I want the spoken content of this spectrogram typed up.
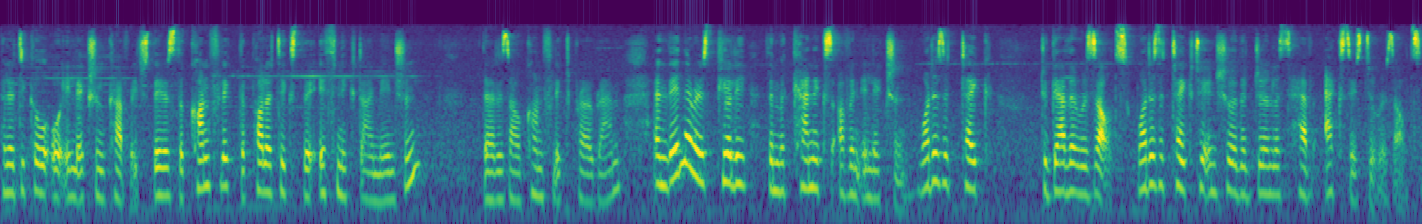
political or election coverage. There is the conflict, the politics, the ethnic dimension. That is our conflict program. And then there is purely the mechanics of an election. What does it take to gather results? What does it take to ensure that journalists have access to results?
